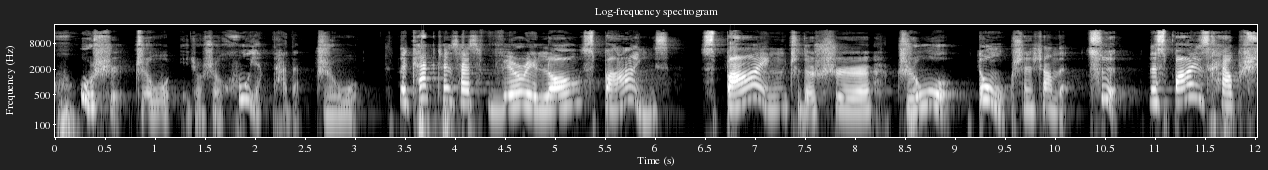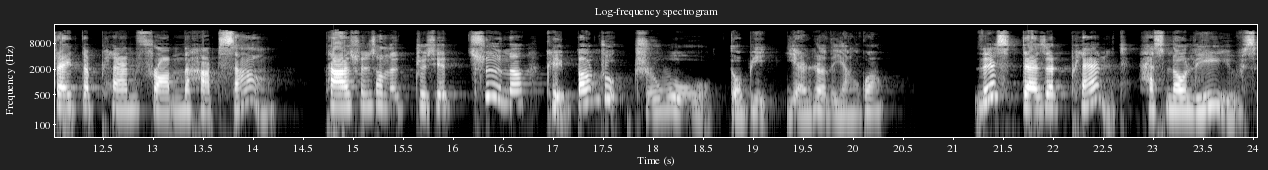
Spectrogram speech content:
护士植物，也就是护养它的植物。The cactus has very long spines. Spine 指的是植物动物身上的刺。The spines help shade the plant from the hot sun。它身上的这些刺呢，可以帮助植物躲避炎热的阳光。This desert plant has no leaves。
